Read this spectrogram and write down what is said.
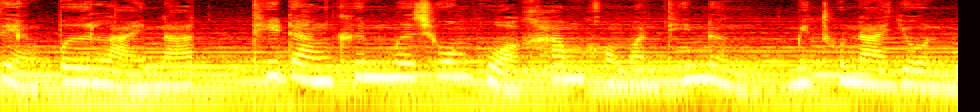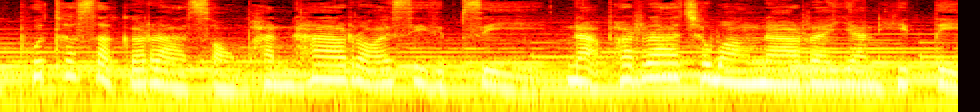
สียงปืนหลายนัด ที่ดังขึ้นเมื่อช่วงหัวค่ำของวันที่หนึ่งมิถุนายน พุทธศักราช 2544 ณ พระราชวังนารายันฮิติ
